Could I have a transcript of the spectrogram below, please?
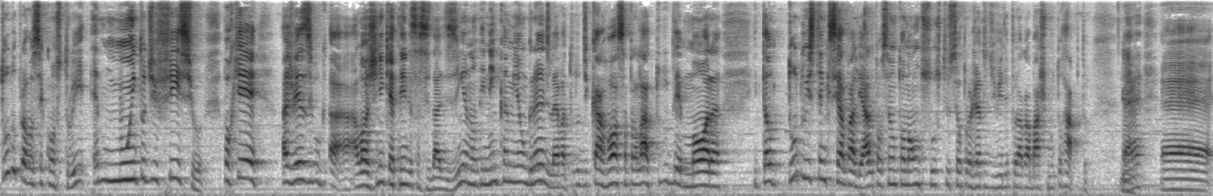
tudo para você construir é muito difícil, porque às vezes a, a, lojinha que atende essa cidadezinha não tem nem caminhão grande, leva tudo de carroça para lá, tudo demora. Então tudo isso tem que ser avaliado para você não tomar um susto e o seu projeto de vida ir por água abaixo muito rápido. É. Né? É,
